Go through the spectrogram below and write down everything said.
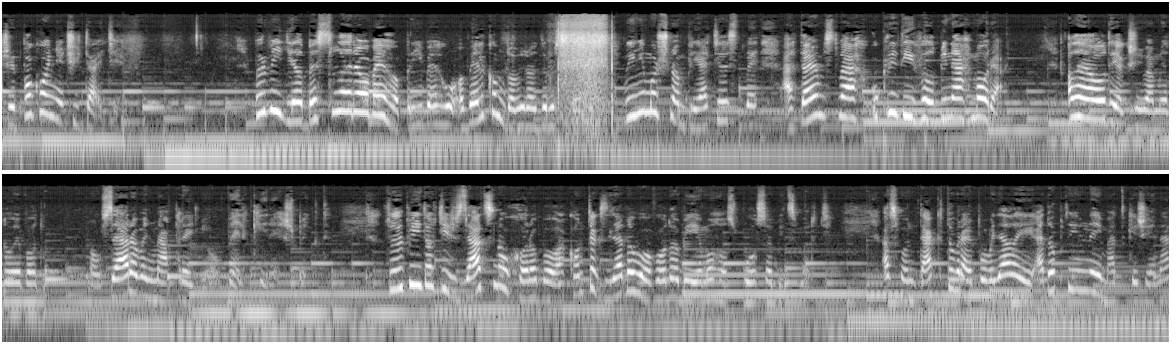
že pokojne čítajte. Prvý diel bestsellerového príbehu o veľkom dobrodružstve, výnimočnom priateľstve a tajomstvách ukrytých v hlbinách mora. Ale odjak živa miluje vodu, no zároveň má pred ňou veľký rešpekt. Trpí totiž vzácnou chorobou a kontakt s ľadovou vodou by jej mohol spôsobiť smrť. Aspoň takto vraj povedala jej adoptívnej matke žena,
